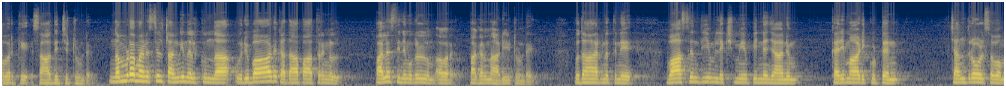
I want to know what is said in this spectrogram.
അവർക്ക് സാധിച്ചിട്ടുണ്ട്. നമ്മുടെ മനസ്സിൽ തങ്ങി നിൽക്കുന്ന ഒരുപാട് കഥാപാത്രങ്ങൾ പല സിനിമകളിലും അവർ പകർന്നാടിയിട്ടുണ്ട്. ഉദാഹരണത്തിന് വാസന്തിയും ലക്ഷ്മിയും പിന്നെ ഞാനും കരിമാടിക്കുട്ടൻ ചന്ദ്രോത്സവം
